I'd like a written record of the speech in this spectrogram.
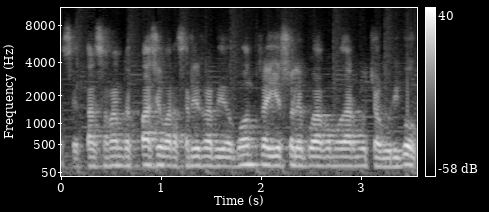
Se están cerrando espacio para salir rápido contra y eso le puede acomodar mucho a Curicó.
